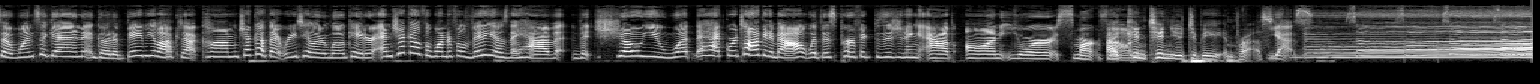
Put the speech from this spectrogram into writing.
So once again, go to babylock.com, check out that retailer locator, and check out the wonderful videos they have that show you what the heck we're talking about with this perfect positioning app on your smartphone. I continue to be impressed. Yes. So,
